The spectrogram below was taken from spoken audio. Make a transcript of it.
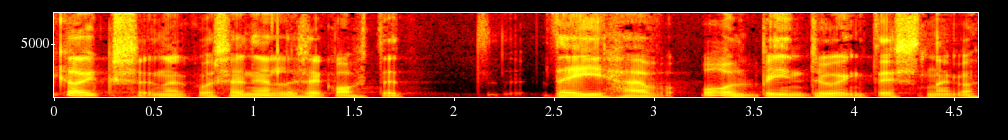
igaüks nagu, see on jälle see koht, et they have all been doing this nagu.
